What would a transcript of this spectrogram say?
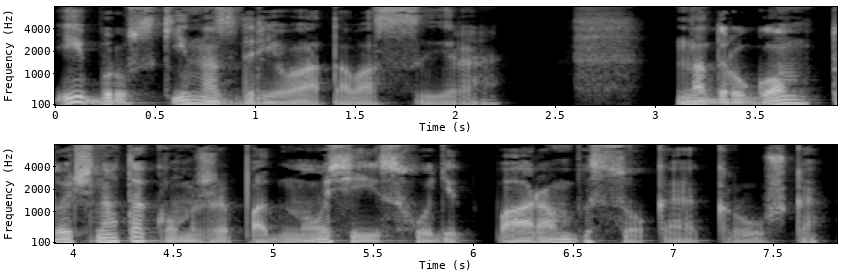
и бруски ноздреватого сыра. На другом, точно таком же подносе исходит паром высокая кружка.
